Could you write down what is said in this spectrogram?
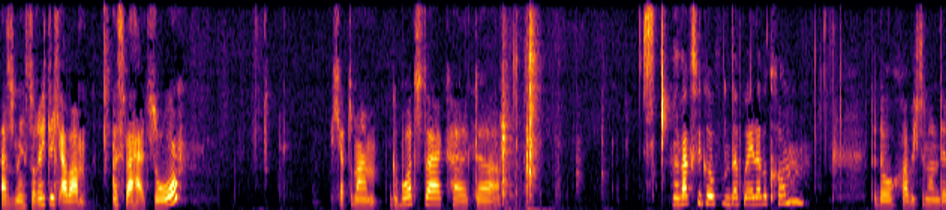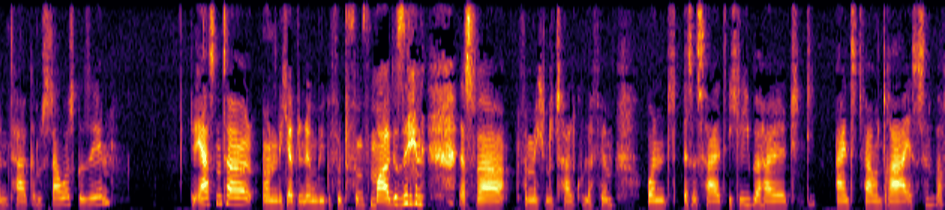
Also nicht so richtig, aber es war halt so. Ich habe zu meinem Geburtstag halt äh, eine Wachsfigur von Darth Vader bekommen. Dadurch habe ich dann an dem Tag im Star Wars gesehen den ersten Teil und ich habe den irgendwie gefühlt fünfmal gesehen. Das war für mich ein total cooler Film. Und es ist halt, ich liebe halt die 1, 2 und 3. Es ist einfach.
